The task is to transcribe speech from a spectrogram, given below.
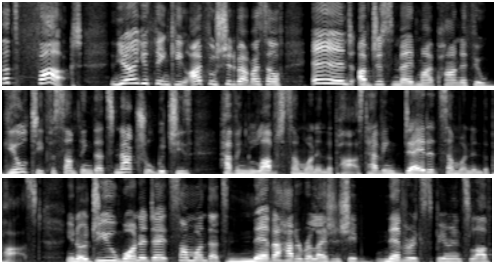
that's fucked. You know, you're thinking, I feel shit about myself, and I've just made my partner feel guilty for something that's natural, which is having loved someone in the past, having dated someone in the past. You know, do you want to date someone that's never had a relationship, never experienced love,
